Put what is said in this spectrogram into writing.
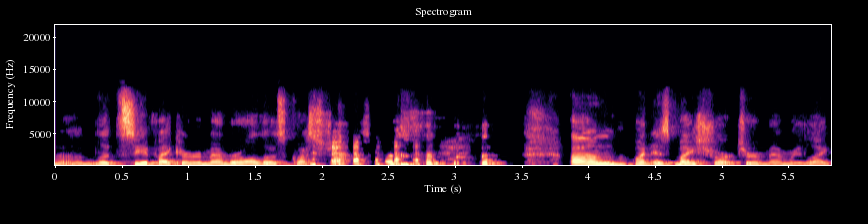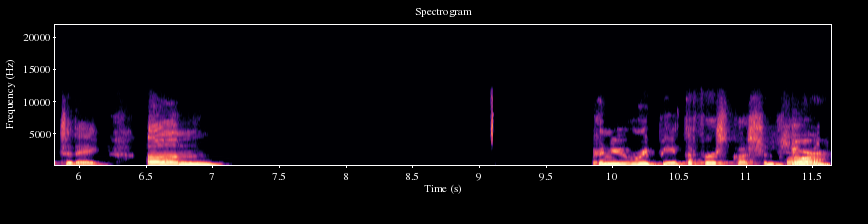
um, let's see if I can remember all those questions. um, what is my short term memory like today? Um, can you repeat the first question for sure. me?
